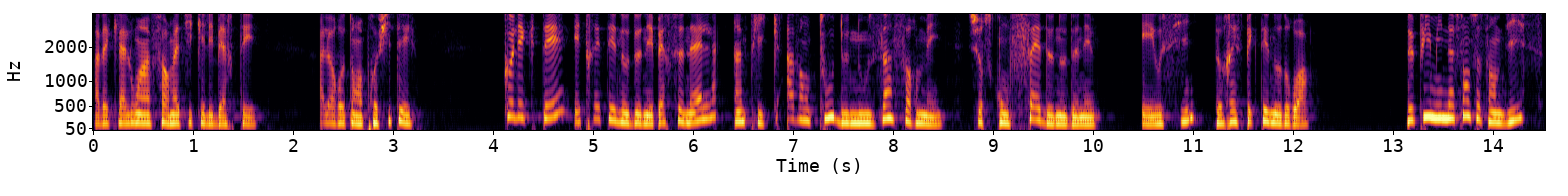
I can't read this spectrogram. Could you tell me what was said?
avec la loi informatique et liberté. Alors autant en profiter. Collecter et traiter nos données personnelles implique avant tout de nous informer sur ce qu'on fait de nos données et aussi de respecter nos droits. Depuis 1970,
